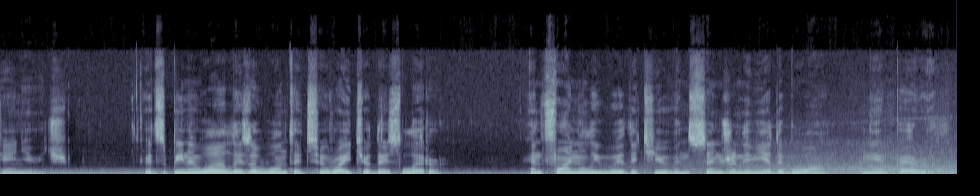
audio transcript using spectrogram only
It's been a while as I wanted to write you this letter, and finally visit you in Saint Genevieve de Bois near Paris.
